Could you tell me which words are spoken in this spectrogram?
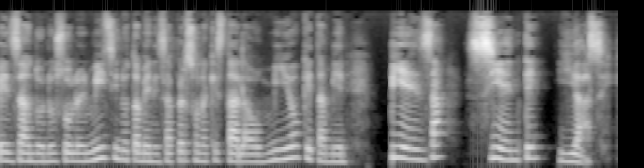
Pensando no solo en mí, sino también en esa persona que está al lado mío, que también piensa, siente y hace,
